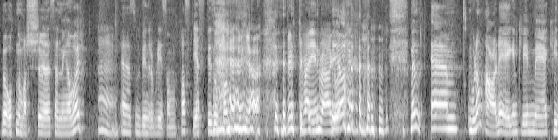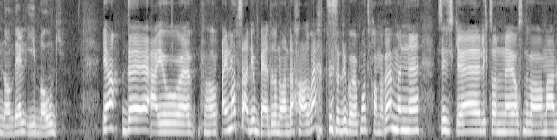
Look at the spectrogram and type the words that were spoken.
ved 8. mars-sendinga vår. Mm. Eh, så du begynner å bli sånn fast gjest i sofaen. ja. Booke meg inn hver gang. ja. Men eh, hvordan er det egentlig med kvinneandel i valg? Ja, det er jo På en måte så er det jo bedre nå enn det har vært, så det går jo på en måte framover. Men hvis jeg husker litt sånn hvordan det var med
